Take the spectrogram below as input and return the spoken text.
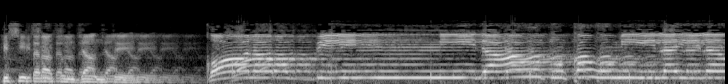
کسی طرح تم جانتے۔ قال رب إني دعوت قومي ليلا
